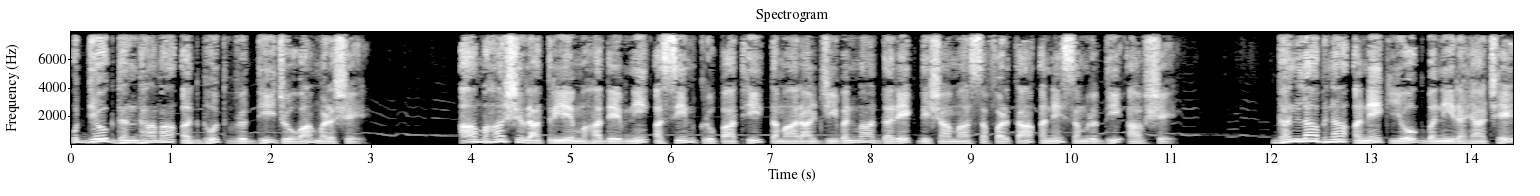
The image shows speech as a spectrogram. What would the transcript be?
ઉદ્યોગ ધંધામાં અદ્ભુત વૃદ્ધિ જોવા મળશે. આ મહાશિવરાત્રિએ મહાદેવની અસીમ કૃપાથી તમારા જીવનમાં દરેક દિશામાં સફળતા અને સમૃદ્ધિ આવશે. ધનલાભના અનેક યોગ બની રહ્યા છે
